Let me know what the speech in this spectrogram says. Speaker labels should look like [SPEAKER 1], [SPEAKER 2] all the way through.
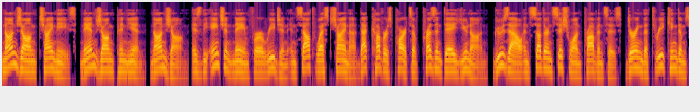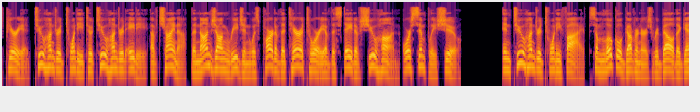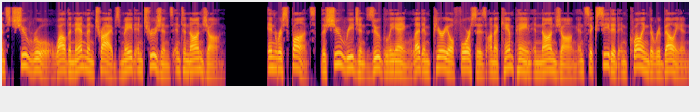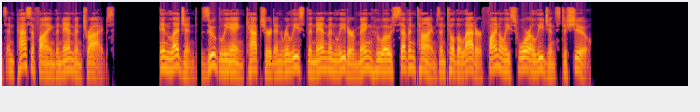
[SPEAKER 1] Nanzhong Chinese, Nanzhong Pinyin, Nanzhong is the ancient name for a region in southwest China that covers parts of present-day Yunnan, Guizhou and southern Sichuan provinces. During the Three Kingdoms period 220 to 280 of China, the Nanzhong region was part of the territory of the state of Shu Han or simply Shu. In 225, some local governors rebelled against Shu rule while the Nanman tribes made intrusions into Nanzhong. In response, the Shu regent Zhuge Liang led imperial forces on a campaign in Nanzhong and succeeded in quelling the rebellions and pacifying the Nanman tribes. In legend, Zhuge Liang captured and released the Nanman leader Meng Huo seven times until the latter finally swore allegiance to Shu.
